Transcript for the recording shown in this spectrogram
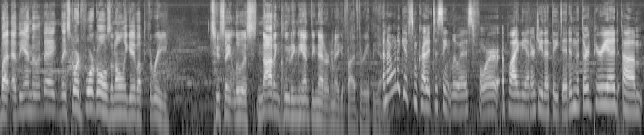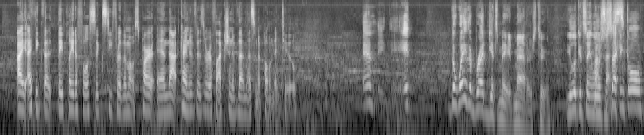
But at the end of the day, they scored four goals and only gave up three to St. Louis, not including the empty netter to make it 5 3 at the end. And I want to give some credit to St. Louis for applying the energy that they did in the third period. Um, I, I think that they played a full 60 for the most part, and that kind of is a reflection of them as an opponent, too. and it, it the way the bread gets made matters too. You look at St. Louis' Process. second goal,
